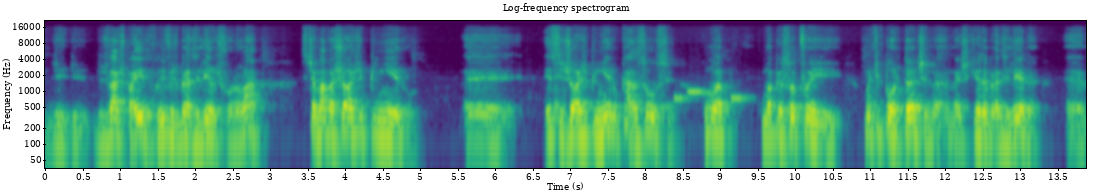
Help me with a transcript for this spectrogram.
de, de, dos vários países, inclusive os brasileiros foram lá, se chamava Jorge Pinheiro. É, esse Jorge Pinheiro casou-se com uma, uma pessoa que foi muito importante na, na esquerda brasileira, é,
